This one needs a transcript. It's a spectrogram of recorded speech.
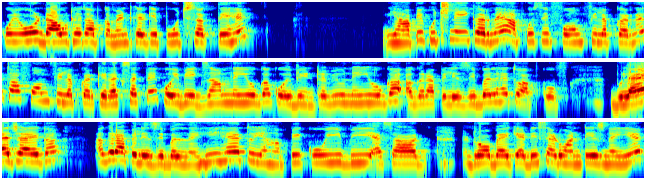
कोई और डाउट है तो आप कमेंट करके पूछ सकते हैं। यहाँ पे कुछ नहीं करना है, आपको सिर्फ़ फॉर्म फिलअप करना है तो आप फॉर्म फिलअप करके रख सकते हैं। कोई भी एग्ज़ाम नहीं होगा, कोई भी इंटरव्यू नहीं होगा। अगर आप एलिजिबल है तो आपको बुलाया जाएगा। अगर आप एलिजिबल नहीं है तो यहाँ पे कोई भी ऐसा ड्रॉबैक या डिसएडवांटेज नहीं है।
